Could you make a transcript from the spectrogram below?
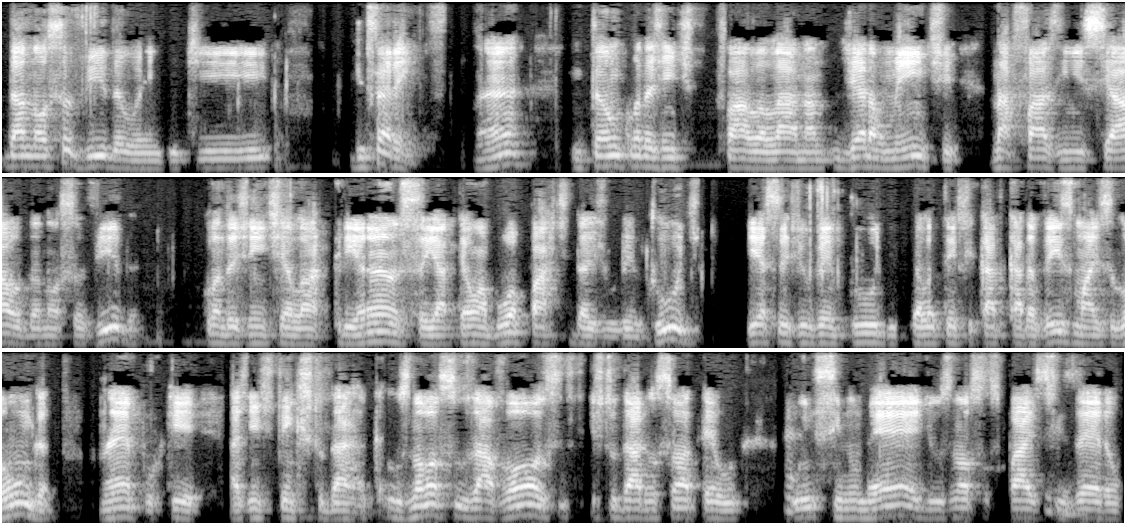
da nossa vida, Wendy, que diferentes, né? Então, quando a gente fala lá, na, geralmente na fase inicial da nossa vida, quando a gente é lá criança e até uma boa parte da juventude, e essa juventude ela tem ficado cada vez mais longa, né? Porque a gente tem que estudar. Os nossos avós estudaram só até o, o é. ensino médio, os nossos pais fizeram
